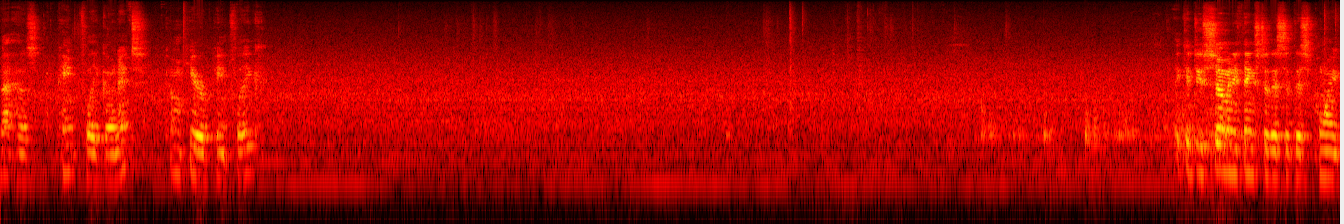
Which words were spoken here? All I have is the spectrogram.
That has a paint flake on it. Come here, paint flake. Could do so many things to this at this point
